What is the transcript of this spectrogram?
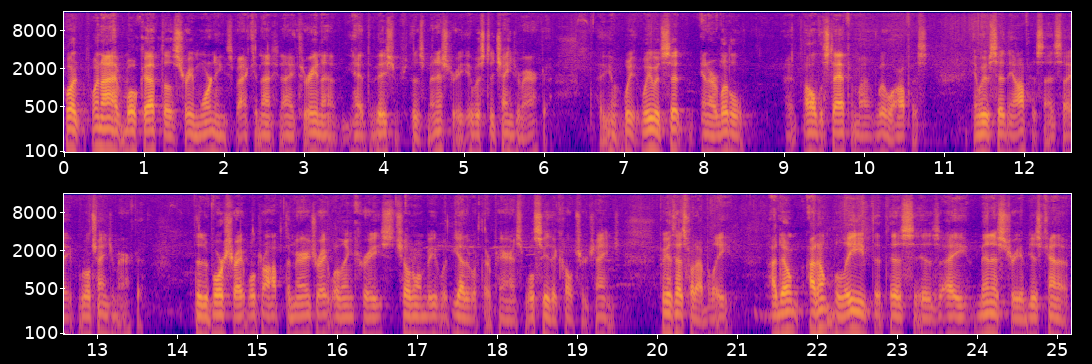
what when I woke up those three mornings back in 1993, and I had the vision for this ministry, it was to change America. You know, we we would sit in our little, all the staff in my little office, and we would sit in the office and I'd say, "We'll change America." the divorce rate will drop, the marriage rate will increase, children will be together with their parents. We'll see the culture change, because that's what I believe. I don't I don't believe that this is a ministry of just kind of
